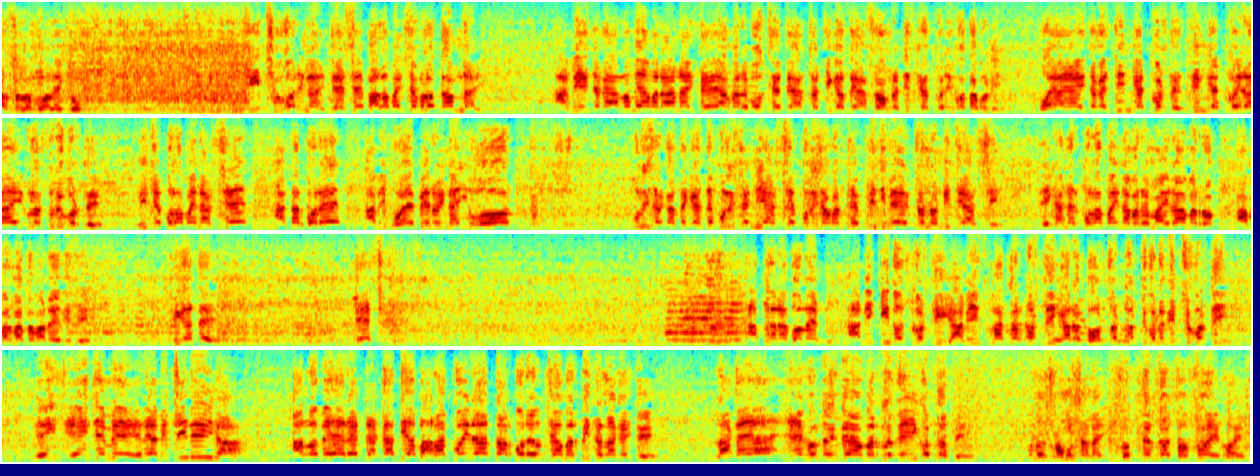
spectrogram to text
আলাইকুম। কিচ্ছু করি নাই। দেশে ভালো মানুষগুলোর দাম নাই। আমি এই জায়গায় আলমে আমার আনাইছে আমারে বলছে যে আচ্ছা ঠিক আছে, আসো, আমরা ডিসকাস করি, কথা বলি। ওই আয়া এই জায়গায় সিন কাট করছে। সিন কাট কইরা এইগুলা শুরু করছে। নিচে পোলাপাইন আসছে। আসার পরে আমি ভয়ে বেরোই নাই। ও পুলিশের কাছে গেছে, পুলিশে নিয়ে আসছে। পুলিশ আমার সেফটি দিবে, এর জন্য নিচে আসছি। এখানের পোলাপাইন আমার মাইরা আমার রক আমার মাথা ফাটাই দিছে। ঠিক আছে? দেশ কি দোষ করছি? আমি স্মাগলার করছি, কারও ধর্ষণ করছি, কোনো কিছু করছি? এই এই যে মেয়ে, এরে আমি চিনিই না। আলমে এরে টাকা দিয়া ভাড়া কইরা তারপরে হচ্ছে আমার পিছে লাগাইছে। লাগায়া এখন হইছে আমার লোকে ই করতেছে। কোনো সমস্যা নাই, সত্যের জয় সবসময় হয়।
